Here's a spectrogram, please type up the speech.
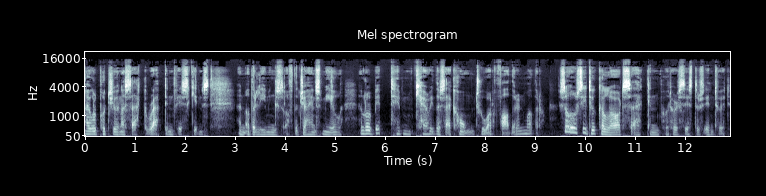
I will put you in a sack wrapped in fish skins and other leavings of the giant's meal, and will bid him carry the sack home to our father and mother. So she took a large sack and put her sisters into it,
